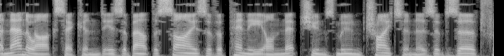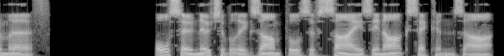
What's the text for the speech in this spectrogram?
A nanoarcsecond is about the size of a penny on Neptune's moon Triton as observed from Earth. Also notable examples of size in arcseconds are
